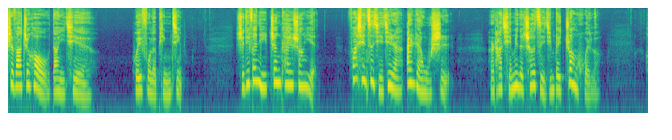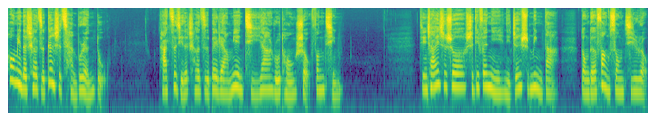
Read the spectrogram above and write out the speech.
事发之后，当一切恢复了平静，史蒂芬妮睁开双眼。发现自己竟然安然无事，而他前面的车子已经被撞毁了，后面的车子更是惨不忍睹。他自己的车子被两面挤压，如同手风琴。警察一直说：“史蒂芬妮，你真是命大，懂得放松肌肉，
